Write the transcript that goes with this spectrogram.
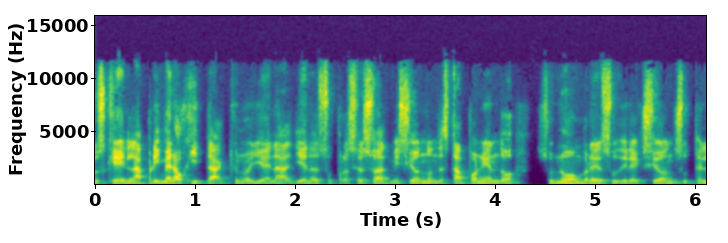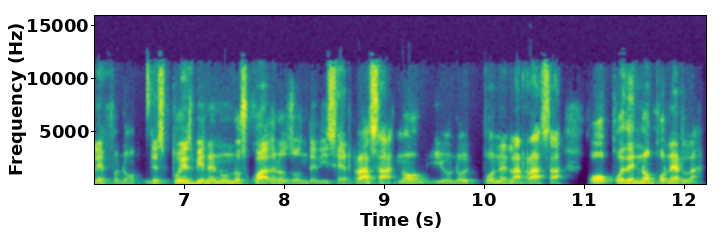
Pues que en la primera hojita que uno llena, llena su proceso de admisión, donde está poniendo su nombre, su dirección, su teléfono, después vienen unos cuadros donde dice raza, ¿no? Y uno pone la raza, o puede no ponerla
